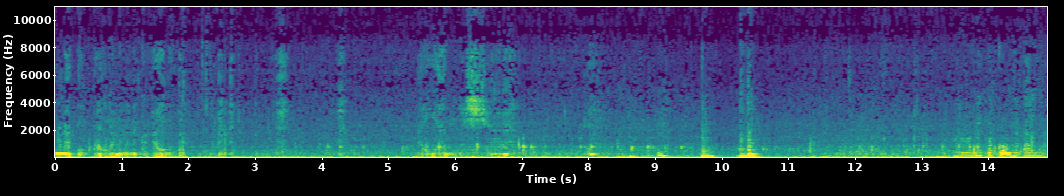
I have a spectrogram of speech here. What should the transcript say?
Na natin. Tayo lang naman ang ito. Ayan na siya. Ah, may bagoong na tayo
